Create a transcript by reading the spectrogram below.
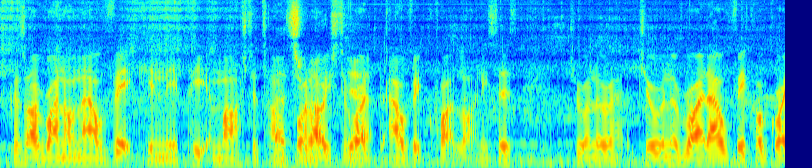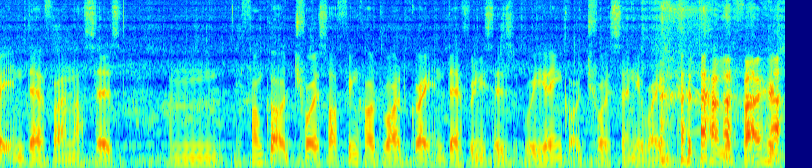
because I ran on Our Vic in the Peter Marsh time That's before, and I used to yeah. ride Our Vic quite a lot. And he says, "Do you want to do you want to ride Our Vic or Great Endeavour?" And I says, Um, if I've got a choice, I think I'd ride Great Endeavour. And he says, Well, you ain't got a choice anyway. And put down the phone.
